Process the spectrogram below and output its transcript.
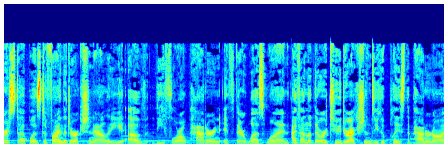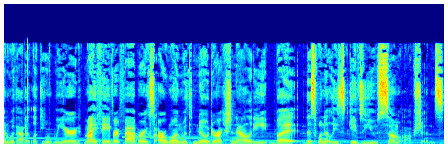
First up was to find the directionality of the floral pattern if there was one. I found that there were two directions you could place the pattern on without it looking weird. My favorite fabrics are one with no directionality, but this one at least gives you some options.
